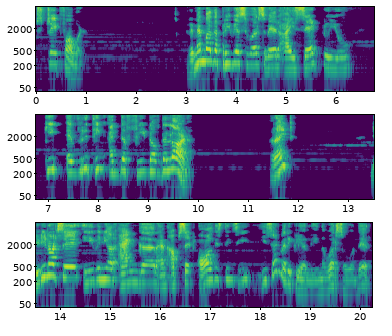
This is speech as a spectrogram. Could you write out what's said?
straightforward. Remember the previous verse where I said to you, keep everything at the feet of the Lord. Right? Did he not say even your anger and upset, all these things? He, he said very clearly in the verse over there.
